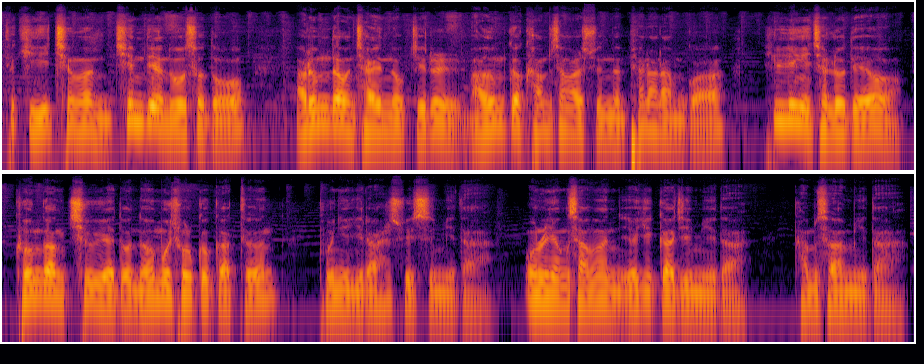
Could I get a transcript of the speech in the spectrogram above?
특히 2층은 침대에 누워서도 아름다운 자연 녹지를 마음껏 감상할 수 있는 편안함과 힐링이 절로 되어 건강 치유에도 너무 좋을 것 같은 분위기라 할 수 있습니다. 오늘 영상은 여기까지입니다. 감사합니다.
